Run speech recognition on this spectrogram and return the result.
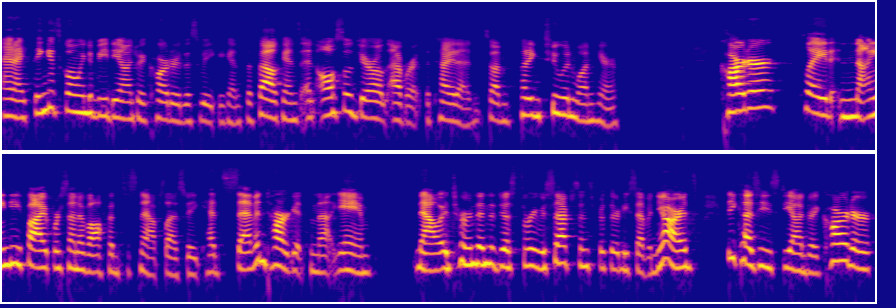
And I think it's going to be DeAndre Carter this week against the Falcons and also Gerald Everett, the tight end. So I'm putting two in one here. Carter played 95% of offensive snaps last week, had seven targets in that game. Now it turned into just three receptions for 37 yards because he's DeAndre Carter.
